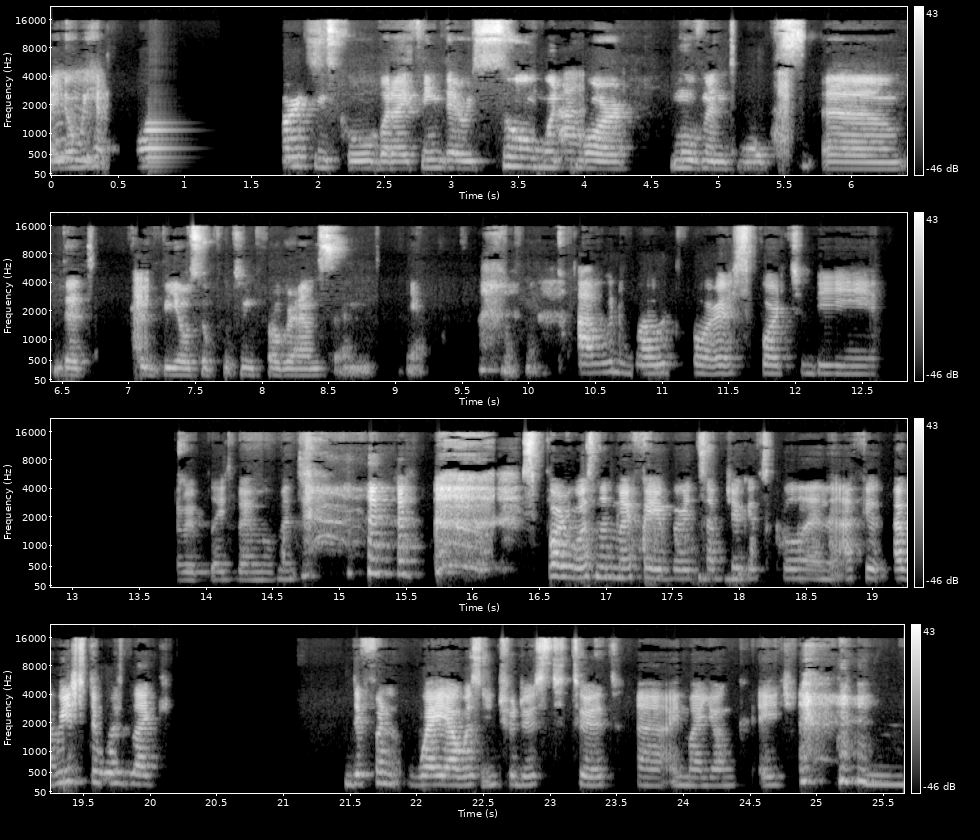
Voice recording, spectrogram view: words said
I know we have sports in school, but I think there is so much more movement types um, that could be also put in programs and yeah. I would vote for sport to be replaced by movement. sport was not my favorite subject at school, and I feel I wish there was like different way I was introduced to it uh, in my young age. Mm.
